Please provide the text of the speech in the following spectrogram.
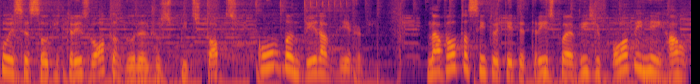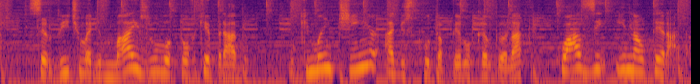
com exceção de três voltas durante os pitstops com bandeira verde. Na volta 183 foi a vez de Bob Rahal ser vítima de mais um motor quebrado, o que mantinha a disputa pelo campeonato quase inalterada.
